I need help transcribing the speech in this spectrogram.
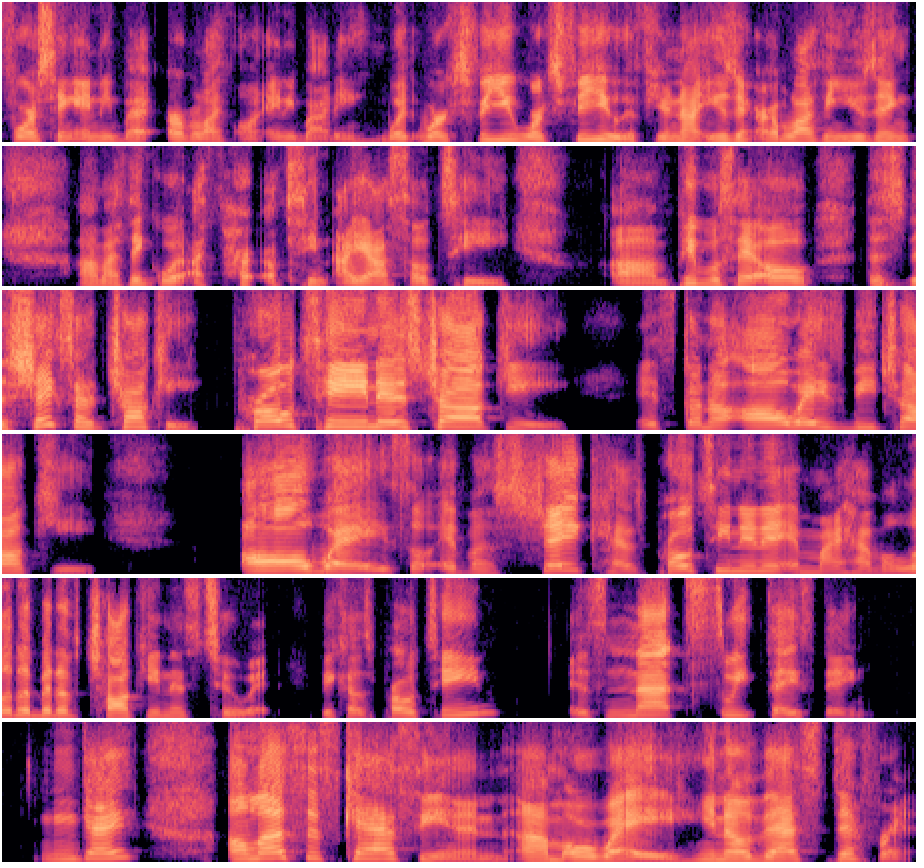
forcing any Herbalife on anybody. What works for you works for you. If you're not using Herbalife and using, um, I think what I've heard, I've seen Iaso tea. Um, people say, "Oh, the the shakes are chalky." Protein is chalky. It's going to always be chalky. Always. So if a shake has protein in it, it might have a little bit of chalkiness to it because protein is not sweet tasting. Okay. Unless it's casein um, or whey, you know, that's different.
